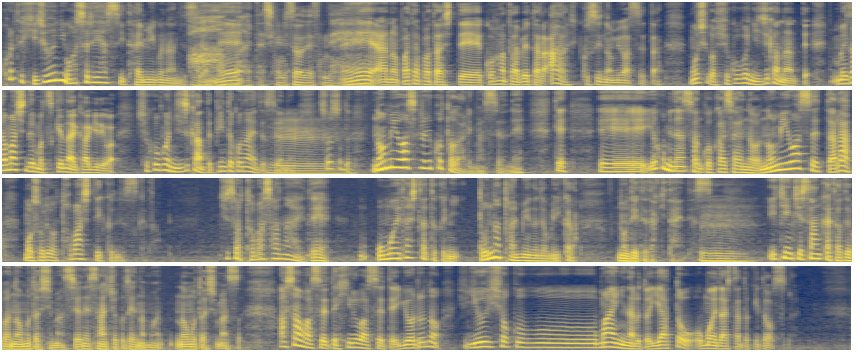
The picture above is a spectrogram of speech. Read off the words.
これって非常に忘れやすいタイミングなんですよね。まあ、確かにそうですね。えー、あのパタパタしてご飯食べたらあ薬飲み忘れたもしくは食後2時間なんて目覚ましでもつけない限りは食後2時間ってピンとこないですよね。そうすると飲み忘れることがありますよね。で、えー、よく皆さん誤解されるのは飲み忘れたらもうそれを飛ばしていくんですけど実は飛ばさないで思い出した時にどんなタイミングでもいいから飲んでいただきたいんです、うん、1日3回例えば飲むとしますよね。3食前飲む飲むとします。朝忘れて昼忘れて夜の夕食前になるとやっと思い出した時どうする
